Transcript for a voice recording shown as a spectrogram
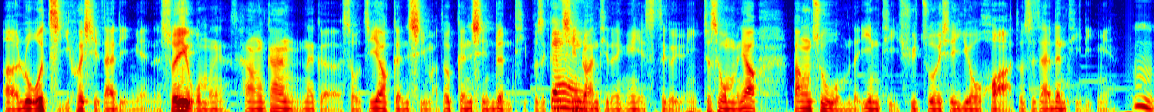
呃逻辑会写在里面的。所以我们常常看那个手机要更新嘛，都更新韧体，不是更新软体的原因也是这个原因，就是我们要帮助我们的硬体去做一些优化，都是在韧体里面。嗯，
